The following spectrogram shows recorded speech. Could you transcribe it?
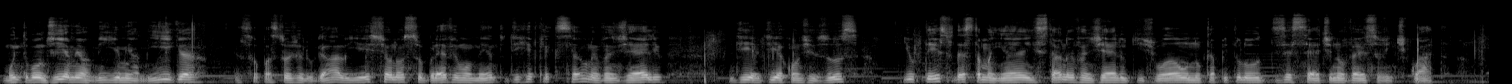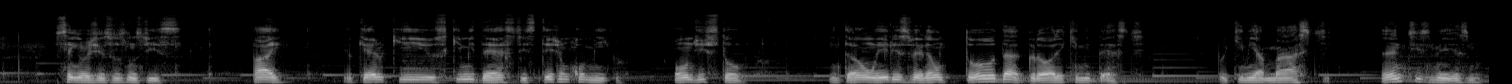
Muito bom dia, meu amigo e minha amiga. Eu sou o pastor Júlio Galo e este é o nosso breve momento de reflexão no Evangelho, dia a dia com Jesus. E o texto desta manhã está no Evangelho de João, no capítulo 17, no verso 24. O Senhor Jesus nos diz: Pai, eu quero que os que me deste estejam comigo, onde estou. Então eles verão toda a glória que me deste, porque me amaste antes mesmo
